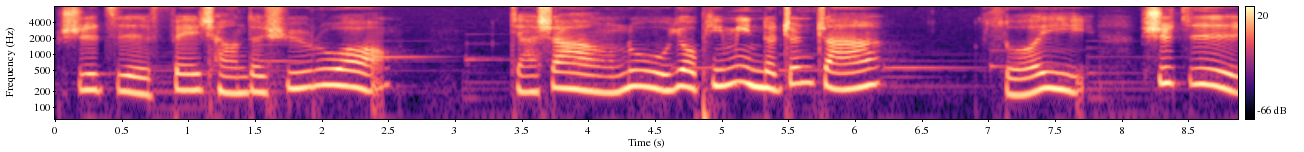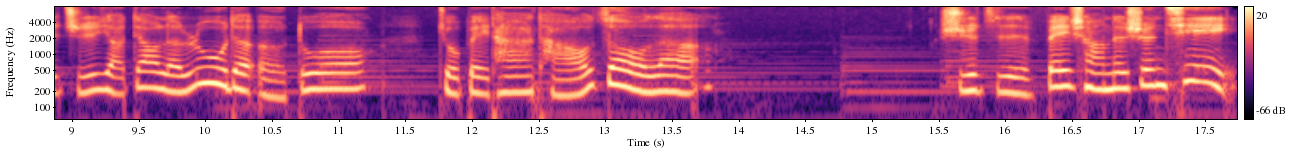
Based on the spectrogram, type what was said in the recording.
狮子非常的虚弱，加上鹿又拼命的挣扎，所以狮子只咬掉了鹿的耳朵，就被它逃走了。狮子非常的生气，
